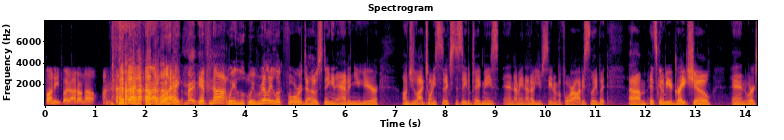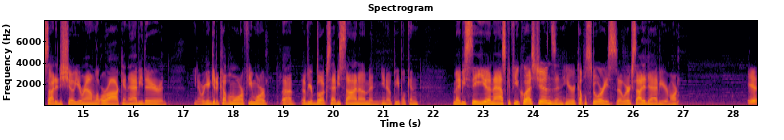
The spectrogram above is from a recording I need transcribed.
funny, but I don't know. All right, well, hey, Maybe. if not, we we really look forward to hosting and having you here on July 26th to see the Pygmies. And I mean, I know you've seen them before, obviously, but um, it's going to be a great show, and we're excited to show you around Little Rock and have you there. And you know, we're going to get a couple more, a few more uh, of your books, have you sign them, and you know, people can maybe see you and ask a few questions and hear a couple stories. So we're excited to have you here, Mark. Yeah,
